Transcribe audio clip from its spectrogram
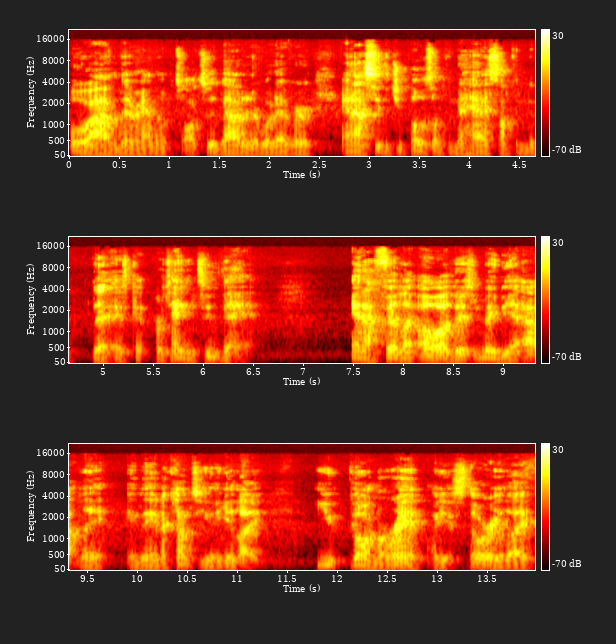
or I've never had no talk to about it, or whatever, and I see that you post something that has something that, that is pertaining to that, and I feel like, oh, there's maybe an outlet, and then I come to you and you're like, you go on a rant on your story, like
